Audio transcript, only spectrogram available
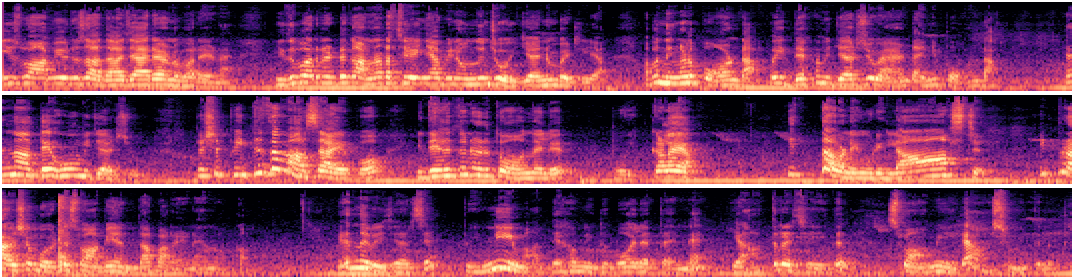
ഈ സ്വാമി ഒരു സദാചാരമാണ് പറയണേ. ഇത് പറഞ്ഞിട്ട് കണ്ണടച്ചു കഴിഞ്ഞാൽ പിന്നെ ഒന്നും ചോദിക്കാനും പറ്റില്ല. അപ്പം നിങ്ങൾ പോകണ്ട അപ്പോൾ ഇദ്ദേഹം വിചാരിച്ചു വേണ്ട ഇനി പോകണ്ട എന്ന് അദ്ദേഹവും വിചാരിച്ചു. പക്ഷെ പിറ്റത്തെ മാസമായപ്പോൾ ഇദ്ദേഹത്തിനൊരു തോന്നൽ പൊയ്ക്കളയാം. ഇത്തവണയും കൂടി ലാസ്റ്റ് ഇപ്രാവശ്യം പോയിട്ട് സ്വാമി എന്താ പറയണേ നോക്കാം. എന്ന് വിചാരിച്ച് പിന്നെയും അദ്ദേഹം ഇതുപോലെ തന്നെ യാത്ര ചെയ്ത് സ്വാമിയുടെ ആശ്രമത്തിലെത്തി.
